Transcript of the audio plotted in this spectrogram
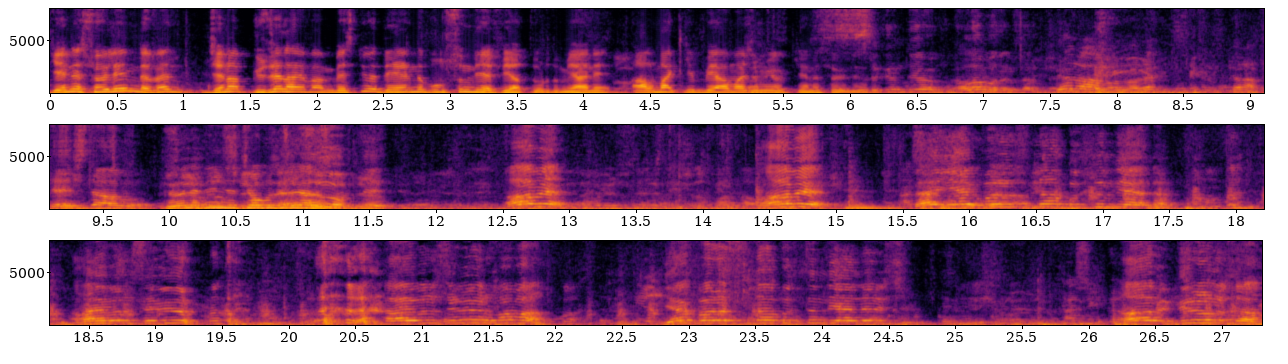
Gene söyleyeyim de ben Cenap güzel hayvan besliyor değerini bulsun diye fiyat vurdum. Yani almak gibi bir amacım yok gene söylüyorum. Sıkıntı yok. Alamadım zaten. Gel abi onları. Gel abi. Geçti abi. Böyle deyince çok üzülüyorum. Abi. Abi. Ben yer parasından bıktım diyenler. Hayvanı seviyorum. Hayvanı seviyorum ama yer parasından bıktım diyenler için. Abi bir onuza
